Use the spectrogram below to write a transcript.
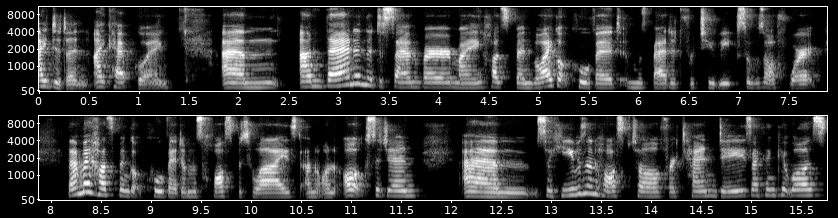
I didn't. I kept going. Um, and then in the December, my husband, well, I got COVID and was bedded for two weeks, so was off work. Then my husband got COVID and was hospitalized and on oxygen. Um, so he was in hospital for 10 days, I think it was.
